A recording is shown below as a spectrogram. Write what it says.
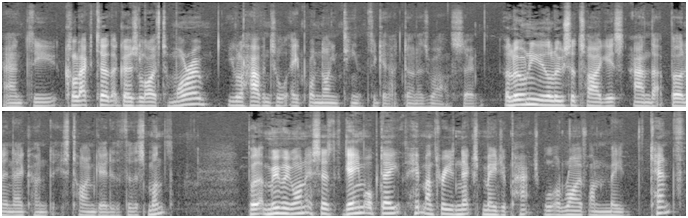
And the collector that goes live tomorrow, you will have until April 19th to get that done as well. So only the elusive targets and that Berlin egg hunt is time gated for this month. But moving on, it says the game update Hitman 3's next major patch will arrive on May 10th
